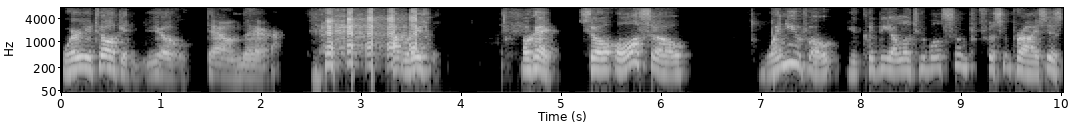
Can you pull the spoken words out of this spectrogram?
where are you talking? Yo, down there. okay, so also when you vote, you could be eligible for surprises,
